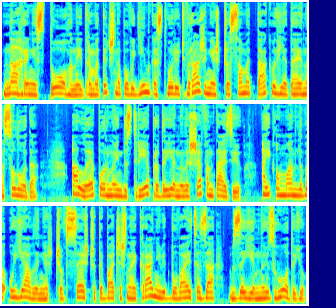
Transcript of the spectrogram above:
Награні стогони і драматична поведінка створюють враження, що саме так виглядає насолода. Але порноіндустрія продає не лише фантазію, а й оманливе уявлення, що все, що ти бачиш на екрані, відбувається за взаємною згодою.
